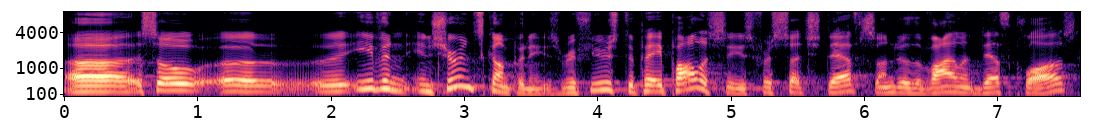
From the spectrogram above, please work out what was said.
Uh, so uh, even insurance companies refused to pay policies for such deaths under the violent death clause,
